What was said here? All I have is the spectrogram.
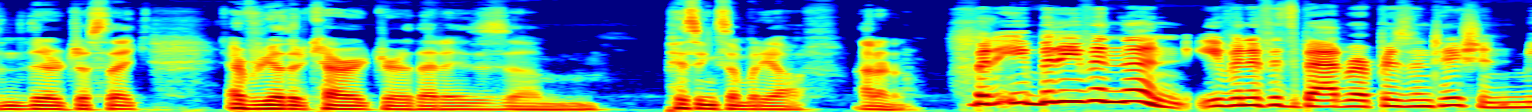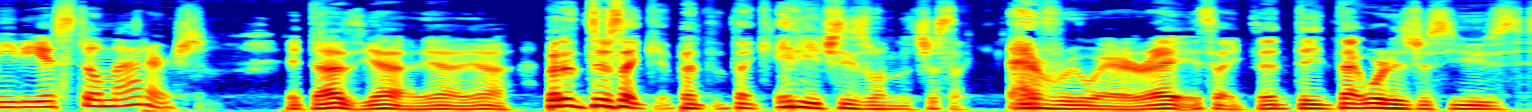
then they're just like every other character that is um pissing somebody off. I don't know. But but even then even if it's bad representation media still matters it does, yeah, yeah, yeah. But it, there's like, but like ADHD is one that's just like everywhere, right? It's like that they, that word is just used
